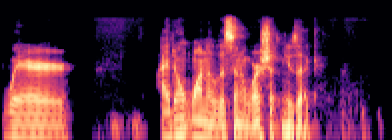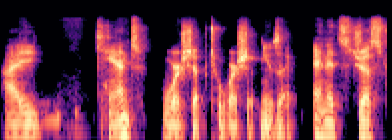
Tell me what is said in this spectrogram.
where I don't want to listen to worship music. I can't worship to worship music. And it's just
